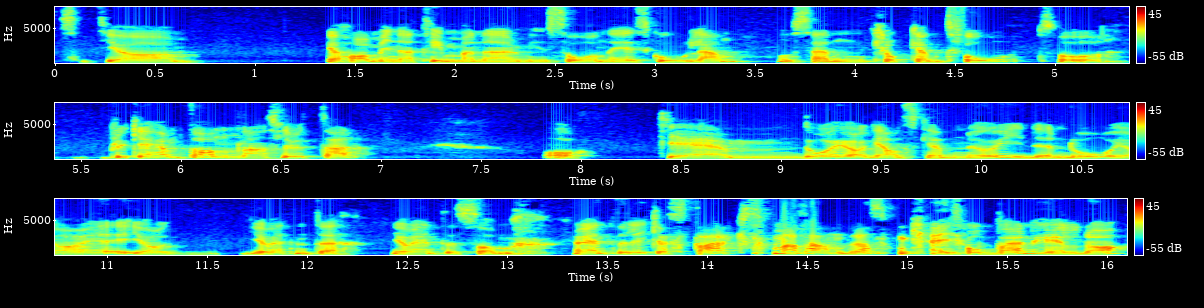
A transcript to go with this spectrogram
Så att jag, jag har mina timmar när min son är i skolan och sen klockan två så brukar jag hämta honom när han slutar. Och eh, då är jag ganska nöjd ändå. Jag, jag, jag vet inte, jag är inte, som, jag är inte lika stark som alla andra som kan jobba en hel dag.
